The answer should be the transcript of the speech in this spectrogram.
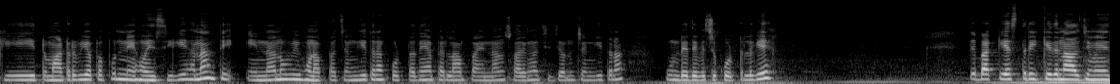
ਕਿ ਟਮਾਟਰ ਵੀ ਆਪਾਂ ਭੁੰਨੇ ਹੋਏ ਸੀਗੇ ਹਨਾ? ਤੇ ਇਹਨਾਂ ਨੂੰ ਵੀ ਹੁਣ ਆਪਾਂ ਚੰਗੀ ਤਰ੍ਹਾਂ ਕੁੱਟਦੇ ਹਾਂ। ਪਹਿਲਾਂ ਆਪਾਂ ਇਹਨਾਂ ਨੂੰ ਸਾਰੀਆਂ ਚੀਜ਼ਾਂ ਨੂੰ ਚੰਗੀ ਤਰ੍ਹਾਂ ਕੁੰਡੇ ਦੇ ਵਿੱਚ ਕੁੱਟ ਲਈਏ। ਤੇ ਬਾਕੀ ਇਸ ਤਰੀਕੇ ਦੇ ਨਾਲ ਜਿਵੇਂ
